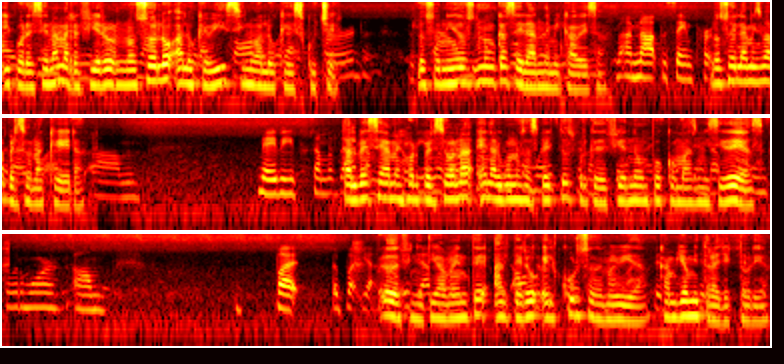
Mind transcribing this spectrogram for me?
Y por escena me refiero no solo a lo que vi, sino a lo que escuché. Los sonidos nunca serán de mi cabeza. No soy la misma persona que era. Tal vez sea mejor persona en algunos aspectos porque defiendo un poco más mis ideas. Pero definitivamente alteró el curso de mi vida, cambió mi trayectoria.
